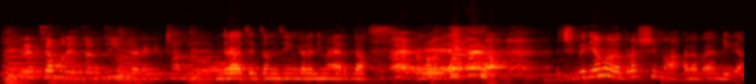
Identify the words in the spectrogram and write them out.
Ringraziamo le zanzingare che ci hanno... Grazie zanzingare di merda. Ecco. Eh, ci vediamo alla prossima. Alla, eh, dica.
